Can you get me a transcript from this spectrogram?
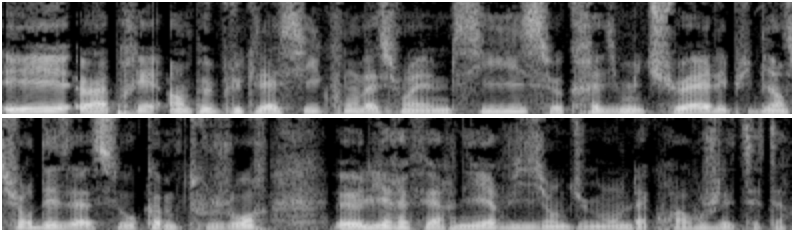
Et après, un peu plus classique, Fondation M6, Crédit Mutuel et puis bien sûr des assos comme toujours, Lire et faire lire, Vision du Monde, la Croix-Rouge, etc.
